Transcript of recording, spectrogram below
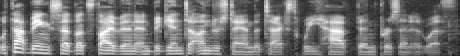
With that being said, let's dive in and begin to understand the text we have been presented with.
